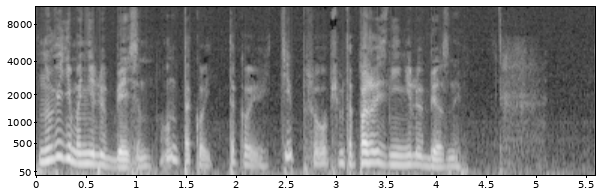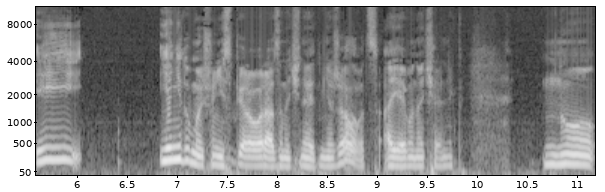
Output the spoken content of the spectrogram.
но, видимо, не любезен. Он такой, такой тип, что, в общем-то, по жизни не любезный. И я не думаю, что не с первого раза начинает мне жаловаться, а я его начальник. Но,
